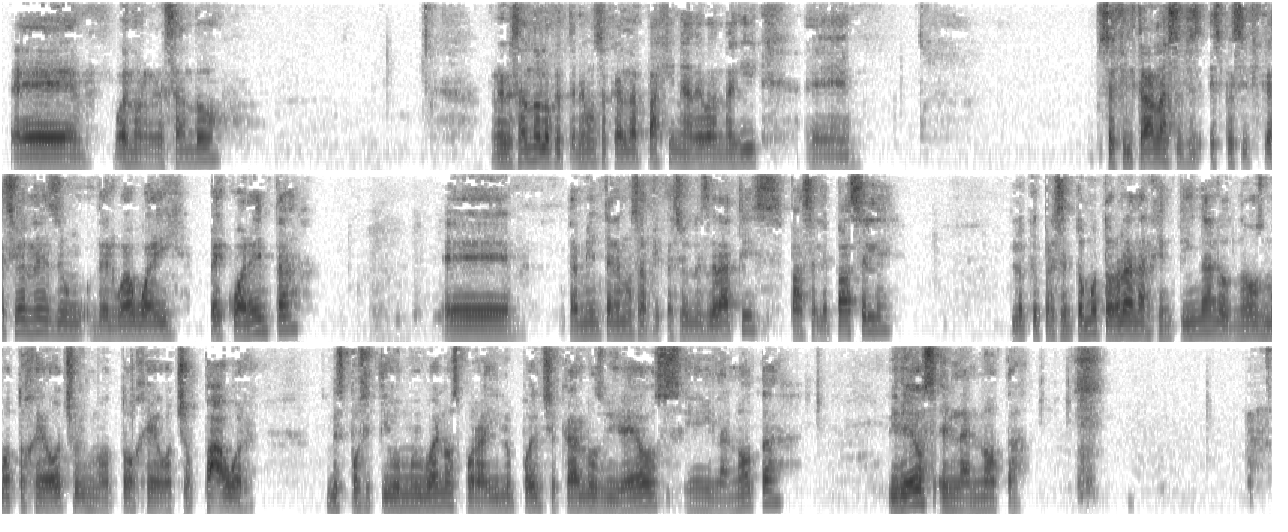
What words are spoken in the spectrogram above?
Eh, bueno, regresando. Regresando a lo que tenemos acá en la página de Banda Geek. Eh, se filtraron las especificaciones del Huawei P40. Eh, también tenemos aplicaciones gratis. Pásele, pásele lo que presentó Motorola en Argentina, los nuevos Moto G8 y Moto G8 Power. Dispositivos muy buenos, por ahí lo pueden checar los videos y la nota. Videos en la nota.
